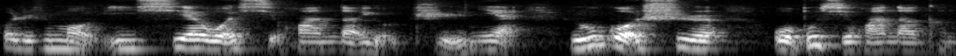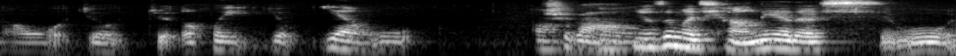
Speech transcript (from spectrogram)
或者是某一些我喜欢的有执念。如果是我不喜欢的，可能我就觉得会有厌恶，是吧？有这么强烈的喜恶？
